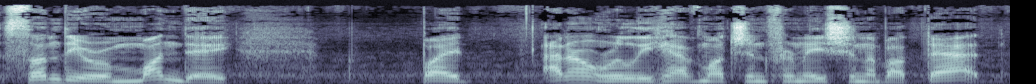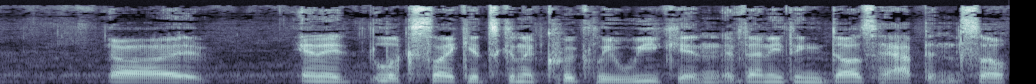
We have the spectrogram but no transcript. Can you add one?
Sunday or Monday, but I don't really have much information about that. Uh, and it looks like it's going to quickly weaken if anything does happen. So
